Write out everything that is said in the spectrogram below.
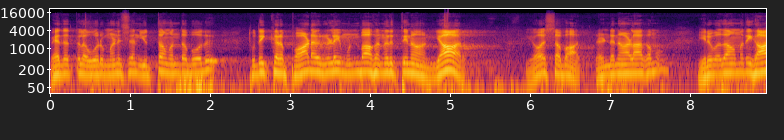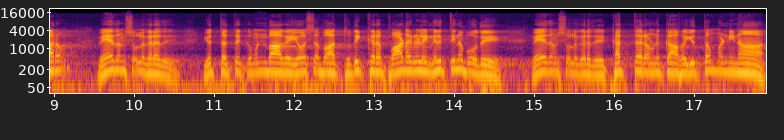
வேதத்தில் ஒரு மனுஷன் யுத்தம் வந்தபோது துதிக்கிற பாடல்களை முன்பாக நிறுத்தினான். யார்? யோசபாத். ரெண்டு நாளாகவும் இருபதாம் அதிகாரம் வேதம் சொல்லுகிறது. யுத்தத்துக்கு முன்பாக யோசபாத் துதிக்கிற பாடல்களை நிறுத்தின போது வேதம் சொல்லுகிறது கத்தர் அவனுக்காக யுத்தம் பண்ணினார்.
